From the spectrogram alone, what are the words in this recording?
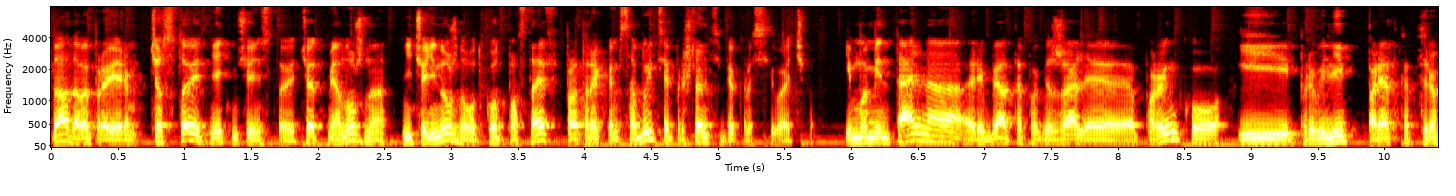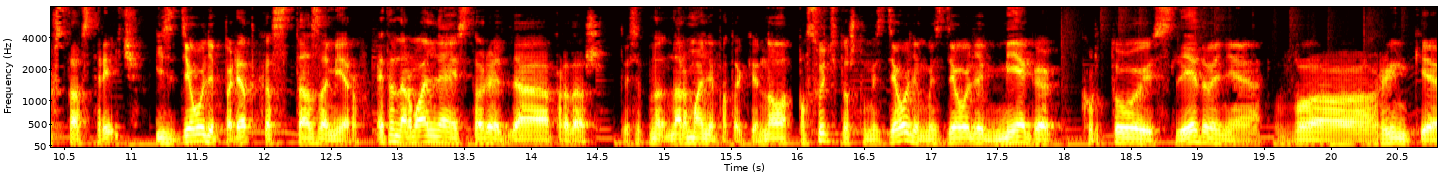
да, давай проверим, что стоит, нет, ничего не стоит. Что от меня нужно, ничего не нужно, вот код поставь, протрекаем события, пришлем тебе красивый отчет. И моментально ребята побежали по рынку и провели порядка трех 300 встреч и сделали порядка 100 замеров. Это нормальная история для продаж. То есть это нормальные потоки. Но по сути то, что мы сделали, мы сделали мега крутое исследование в рынке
